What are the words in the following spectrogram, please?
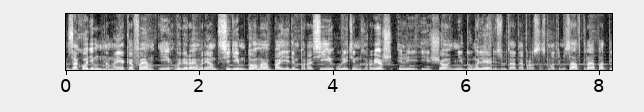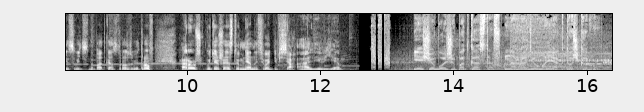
Заходим на Маяк ФМ и выбираем вариант. Сидим дома, поедем по России, улетим за рубеж или еще не думали. Результаты опроса смотрим завтра. Подписывайтесь на подкаст «Роза ветров». Хороших путешествий. У меня на сегодня все. Оливье. Еще больше подкастов на радиомаяк.ру.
